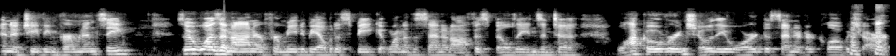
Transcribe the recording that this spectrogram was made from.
in achieving permanency. So it was an honor for me to be able to speak at one of the Senate office buildings and to walk over and show the award to Senator Klobuchar.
